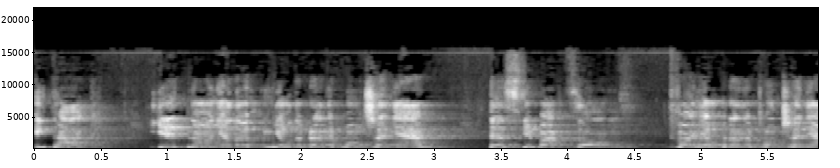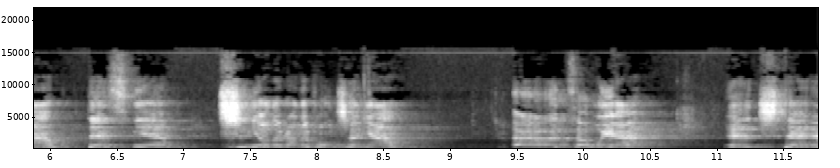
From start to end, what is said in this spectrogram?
I tak, jedno nieode- nieodebrane połączenie tęsknię bardzo. Dwa nieodebrane połączenia tęsknię. Trzy nieodebrane połączenia e, całuję. E, cztery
